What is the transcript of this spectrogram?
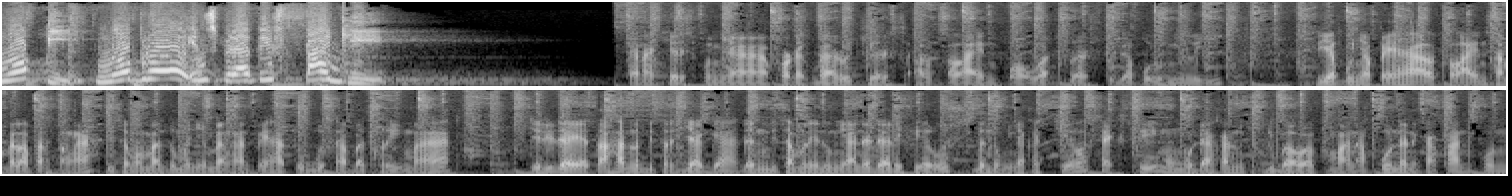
Ngopi, ngobrol inspiratif pagi. Karena Cheers punya produk baru Cheers Alkaline Power 230 mili. Dia punya pH alkaline sampai 8,5 bisa membantu menyeimbangkan pH tubuh sahabat prima. Jadi daya tahan lebih terjaga dan bisa melindungi Anda dari virus. Bentuknya kecil, seksi, memudahkan untuk dibawa ke mana pun dan kapan pun.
